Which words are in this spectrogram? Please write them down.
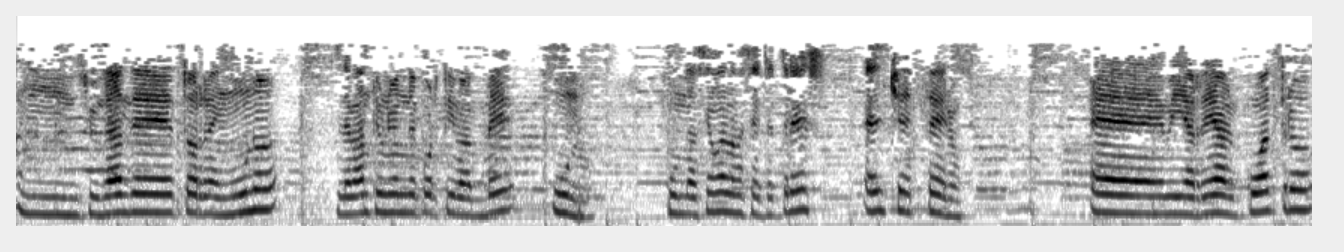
Mm, Ciudad de Torren 1, Levante Unión Deportiva B 1. Fundación Albacete 3, Elche 0. Eh, Villarreal 4,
